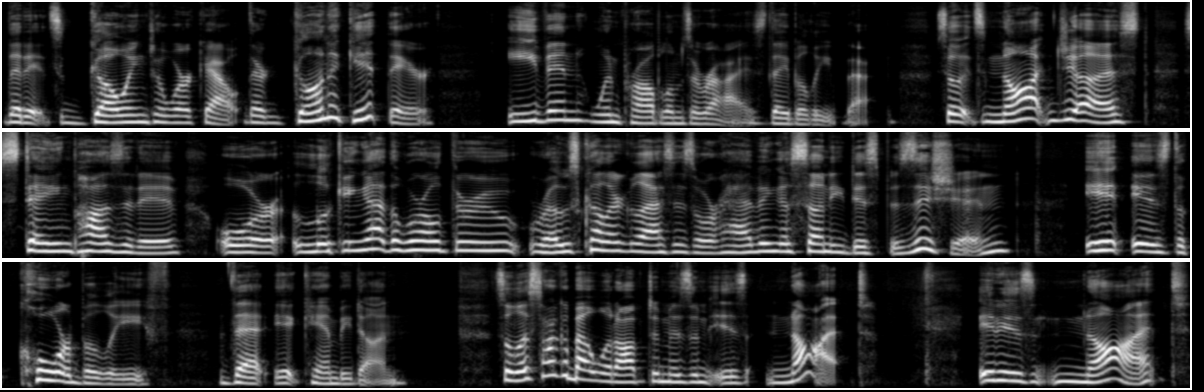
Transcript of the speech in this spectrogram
that it's going to work out. They're going to get there. Even when problems arise, they believe that. So it's not just staying positive or looking at the world through rose colored glasses or having a sunny disposition. It is the core belief that it can be done. So let's talk about what optimism is not. It is not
